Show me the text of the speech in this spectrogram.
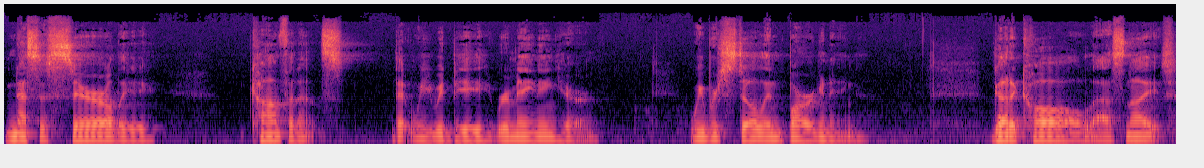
necessarily confidence that we would be remaining here. We were still in bargaining. Got a call last night,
